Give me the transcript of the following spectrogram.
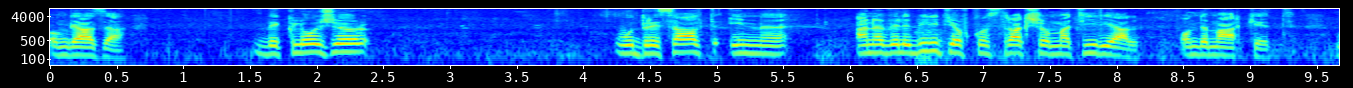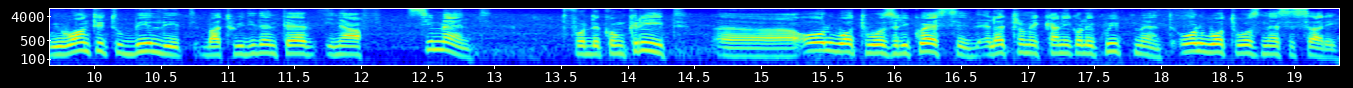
on Gaza. The closure would result in uh, unavailability of construction material on the market. We wanted to build it, but we didn't have enough cement for the concrete, uh, all what was requested, electromechanical equipment, all what was necessary.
